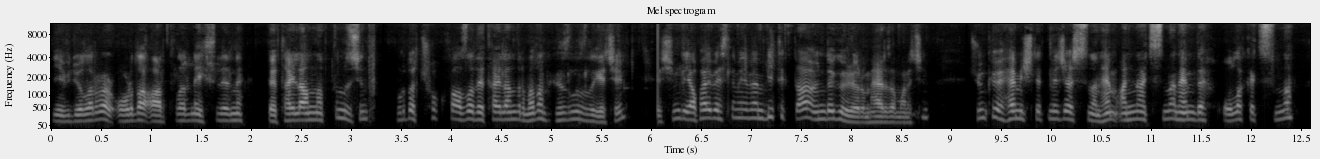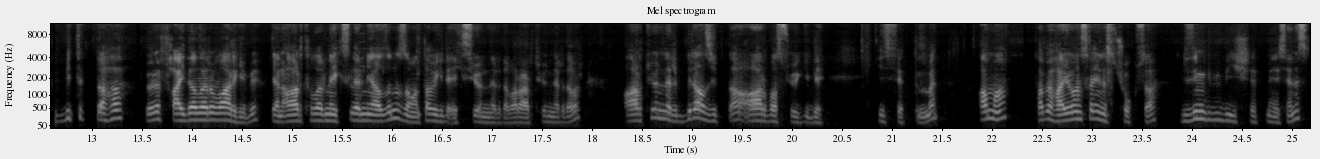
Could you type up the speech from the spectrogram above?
diye videolar var. Orada artılarını eksilerini detaylı anlattığımız için burada çok fazla detaylandırmadan hızlı hızlı geçeyim. Şimdi yapay beslemeyi ben bir tık daha önde görüyorum her zaman için. Çünkü hem işletmeci açısından hem anne açısından hem de oğlak açısından bir tık daha böyle faydaları var gibi. Yani artılarını eksilerini yazdığınız zaman tabii ki de eksi yönleri de var artı yönleri de var. Artı yönleri birazcık daha ağır basıyor gibi hissettim ben. Ama tabii hayvan sayınız çoksa bizim gibi bir işletmeyseniz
